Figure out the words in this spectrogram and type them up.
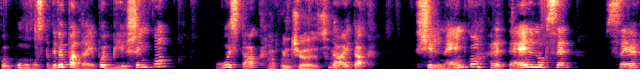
О, господи, випадає побільшенько. Ось так. Напинчається. Да, і так. Щільненько, ретельно все. Все.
